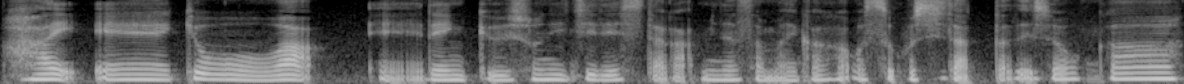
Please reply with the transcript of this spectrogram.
はい、えー、今日は、えー、連休初日でしたが皆様いかがお過ごしだったでしょうか？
